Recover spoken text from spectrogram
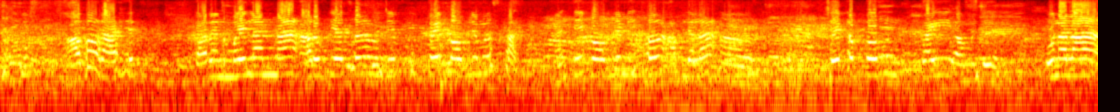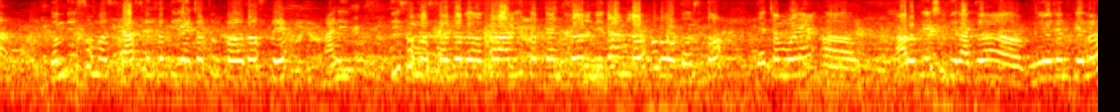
खूप खूप आभार आहेत. कारण महिलांना आरोग्याचं म्हणजे खूप काही प्रॉब्लेम असतात. आणि ते प्रॉब्लेम इथं आपल्याला चेकअप करून काही म्हणजे कोणाला गंभीर समस्या असेल तर ती याच्यातून कळत असते. आणि ती समस्या जर कळाली तर त्यांचं निदान लवकर होत असतं. त्याच्यामुळे आरोग्य शिबिराचं नियोजन केलं.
